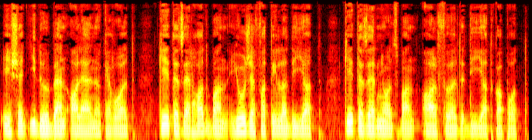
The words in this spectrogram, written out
és egy időben alelnöke volt. 2006-ban József Attila díjat, 2008-ban Alföld díjat kapott.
